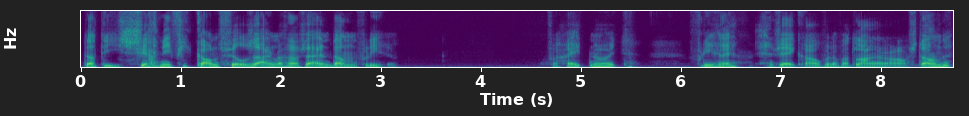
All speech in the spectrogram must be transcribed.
dat die significant veel zuiniger zijn dan vliegen. Vergeet nooit, vliegen, en zeker over de wat langere afstanden,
